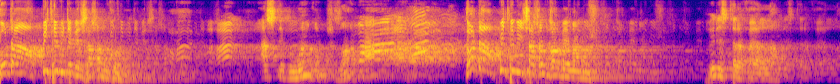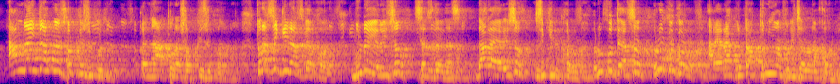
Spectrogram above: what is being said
গোটা পৃথিবীটাকে শাসন করবে আসলে ঘুমান কোন সময় পৃথিবী শাসন করবে মানুষ। ফেরেশতারা কয়, আল্লাহ, আমরাই তো আপনার সবকিছু করি। না, তোরা সবকিছু করো না। তোরা জিকির আজগার করো। বুড়ো রইছো, সেজদা গাছ। দাঁড়ায় রইছো, জিকির করো। রুকুতে আসো রুকু করো। আর এরা গোটা দুনিয়া পরিচালনা করবে।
